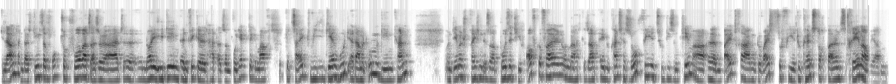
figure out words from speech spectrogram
gelernt und da ging dann ruckzuck vorwärts. Also er hat äh, neue Ideen entwickelt, hat also Projekte gemacht, gezeigt, wie gut er damit umgehen kann. Und dementsprechend ist er positiv aufgefallen und man hat gesagt, ey, du kannst ja so viel zu diesem Thema äh, beitragen, du weißt so viel, du könntest doch bei uns Trainer werden.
